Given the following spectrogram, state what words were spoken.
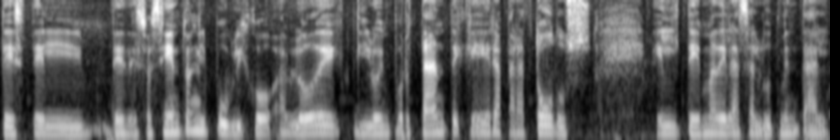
desde, desde su asiento en el público habló de lo importante que era para todos el tema de la salud mental.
